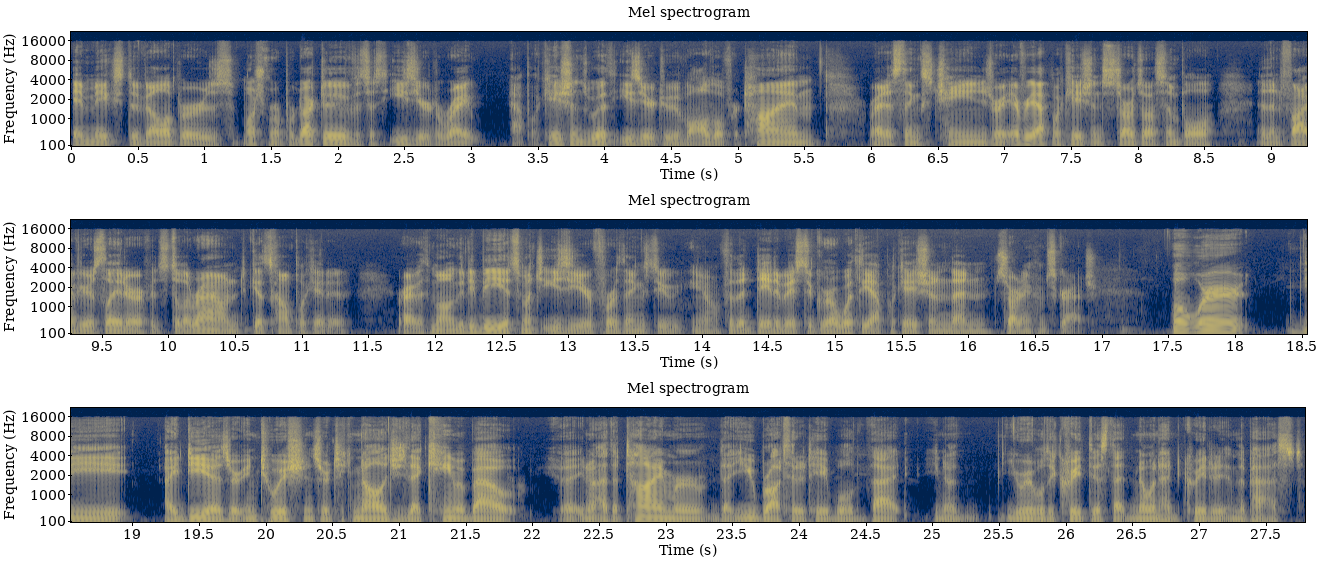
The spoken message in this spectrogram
it makes developers much more productive. It's just easier to write applications with, easier to evolve over time, right? As things change, right? Every application starts off simple, and then five years later, if it's still around, gets complicated, right? With MongoDB, it's much easier for things to, you know, for the database to grow with the application than starting from scratch. What were the ideas or intuitions or technologies that came about, uh, you know, at the time or that you brought to the table that you know you were able to create this that no one had created in the past?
